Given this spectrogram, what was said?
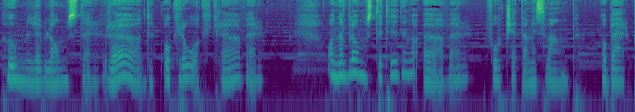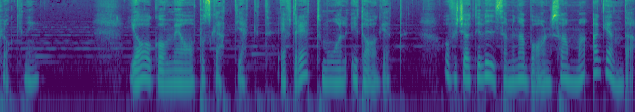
humleblomster, röd och kråkklöver och när blomstertiden var över fortsätta med svamp och bärplockning. Jag gav mig av på skattjakt efter ett mål i taget och försökte visa mina barn samma agenda.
